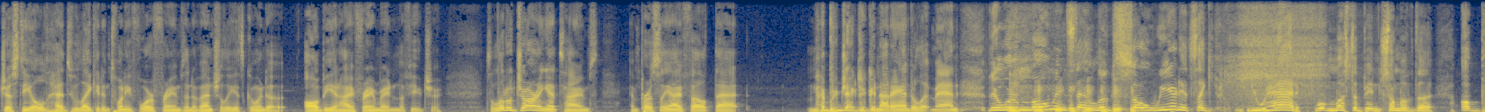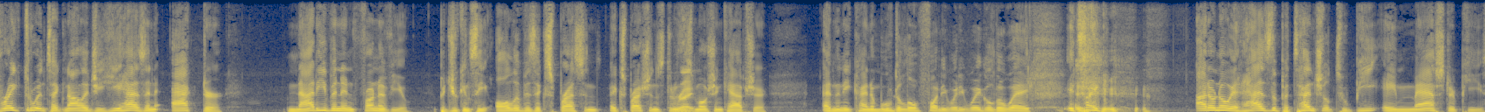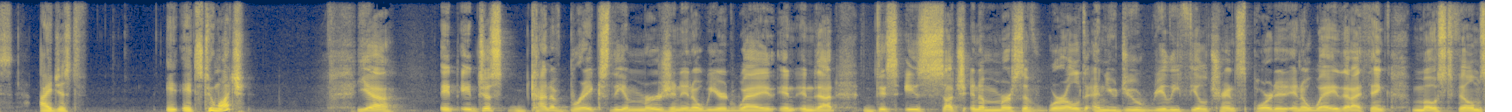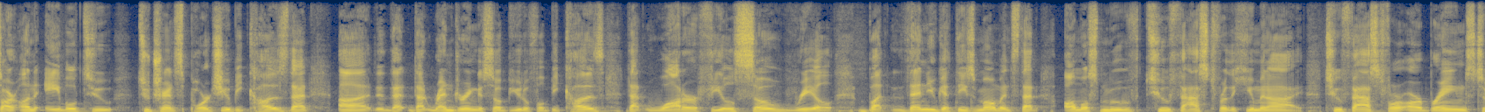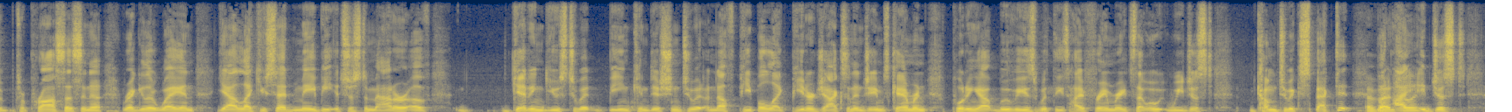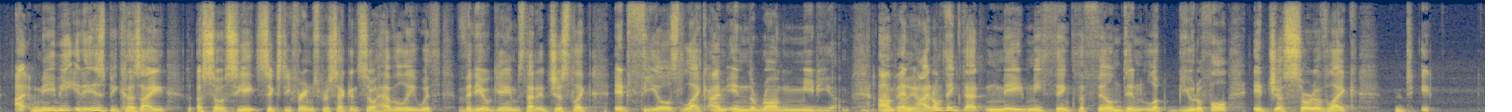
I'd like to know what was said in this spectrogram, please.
Just the old heads who like it in 24 frames, and eventually it's going to all be in high frame rate in the future. It's a little jarring at times, and personally, I felt that my projector could not handle it, man. There were moments that looked so weird. It's like you had what must have been some of the a breakthrough in technology. He has an actor not even in front of you, but you can see all of his expression, expressions through this motion capture. And then he kind of moved a little funny when he wiggled away. It's like I don't know, it has the potential to be a masterpiece. I just it, it's too much. Yeah. It, it just kind of breaks the immersion in a weird way in, in that this is such an immersive world and you do really feel transported in a way that I think most films are unable to to transport you because that uh, that that rendering is so beautiful because that water feels so real. But then you get these moments that almost move too fast for the human eye too fast for our brains to, to process in a regular way. And yeah like you said maybe it's just a matter of getting used to it, being conditioned to it. Enough people like Peter Jackson and James Cameron putting out movies with these high frame rates that we, just come to expect it. But I, Eventually. it just I, maybe it is because I associate 60 frames per second so heavily with video games that it just like it feels like I'm in the wrong medium. Um, feel and you. I don't think that made me think the film didn't look beautiful. It just sort of like it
